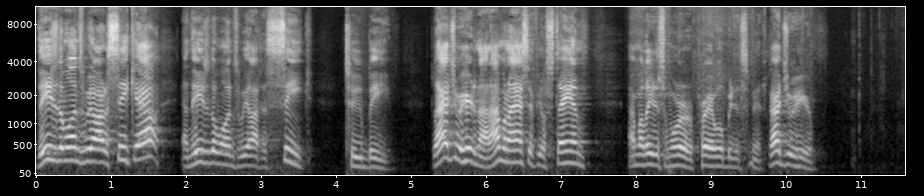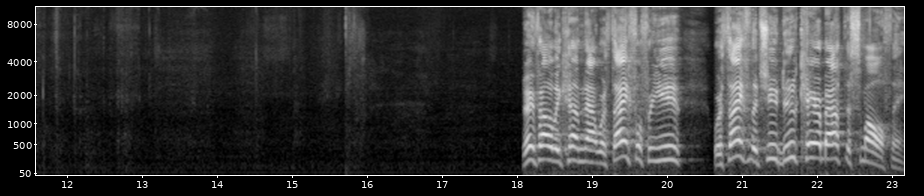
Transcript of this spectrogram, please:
These are the ones we ought to seek out, and these are the ones we ought to seek to be. Glad you were here tonight. I'm going to ask if you'll stand. I'm going to lead us in word of prayer. We'll be dismissed. Glad you were here. Dear Father, we come now. We're thankful for you. We're thankful that you do care about the small things.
